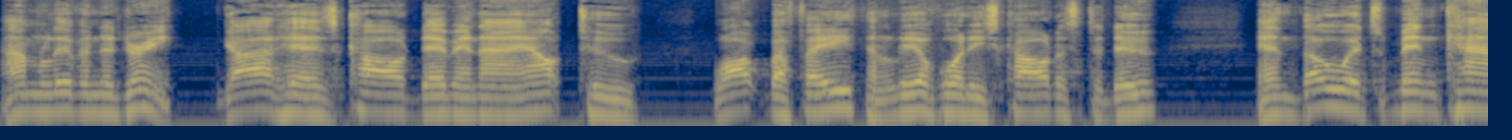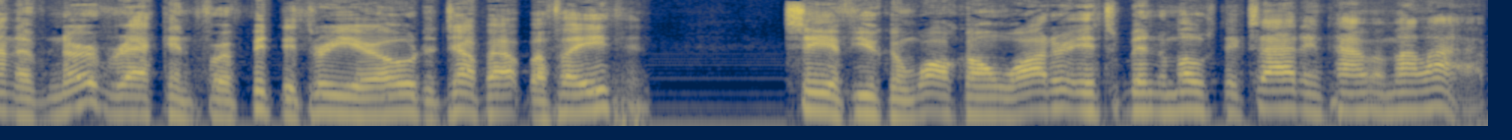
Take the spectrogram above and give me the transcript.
I'm living the dream. God has called Debbie and I out to walk by faith and live what He's called us to do. And though it's been kind of nerve wracking for a 53 year old to jump out by faith and see if you can walk on water, it's been the most exciting time of my life.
